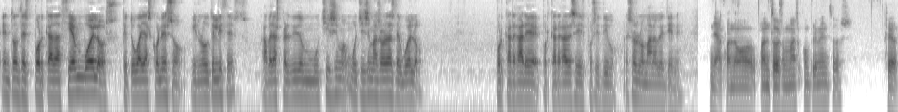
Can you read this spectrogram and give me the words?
Entonces, por cada 100 vuelos que tú vayas con eso y no lo utilices, habrás perdido muchísimo, muchísimas horas de vuelo por cargar, eh, por cargar ese dispositivo. Eso es lo malo que tiene. Ya, cuando, cuantos más complementos, peor.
